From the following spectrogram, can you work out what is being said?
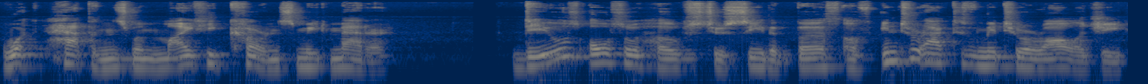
what happens when mighty currents meet matter. Diels also hopes to see the birth of interactive meteorology,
